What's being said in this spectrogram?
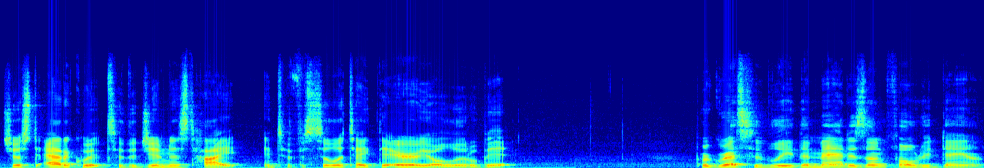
just adequate to the gymnast's height and to facilitate the aerial a little bit. Progressively, the mat is unfolded down,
